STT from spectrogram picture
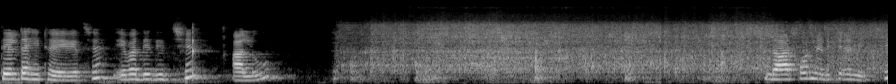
তেলটা হিট হয়ে গেছে। এবার দিয়ে দিচ্ছি আলু। দেওয়ার পর নেড়ে চেড়ে নিচ্ছি।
